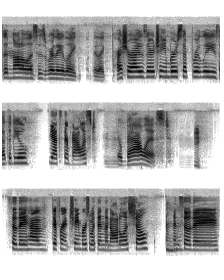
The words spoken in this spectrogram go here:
the Nautiluses where they like they like pressurize their chambers separately? Is that the deal? Yeah, it's their ballast. mhm. Their ballast. So they have different chambers within the nautilus shell, and Mhm. so they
